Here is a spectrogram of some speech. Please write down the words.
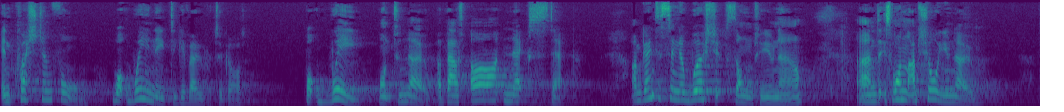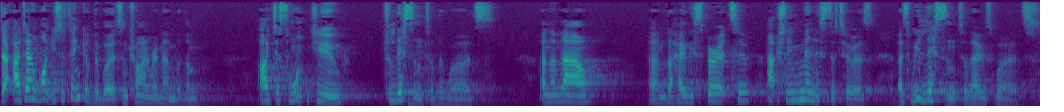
in question form what we need to give over to God, what we want to know about our next step. I'm going to sing a worship song to you now, and it's one I'm sure you know. That I don't want you to think of the words and try and remember them. I just want you to listen to the words and allow um, the Holy Spirit to actually minister to us as we listen to those words.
